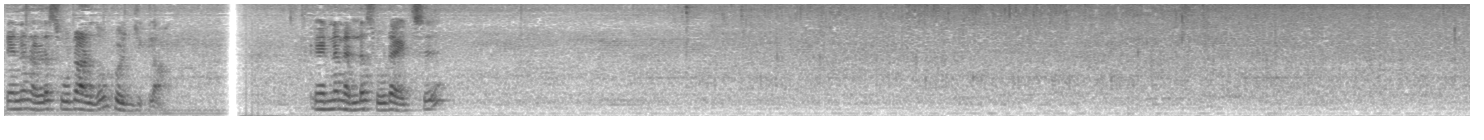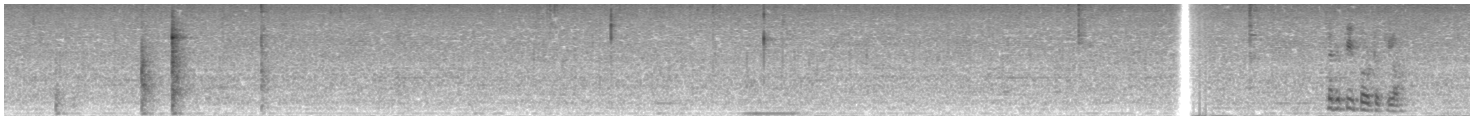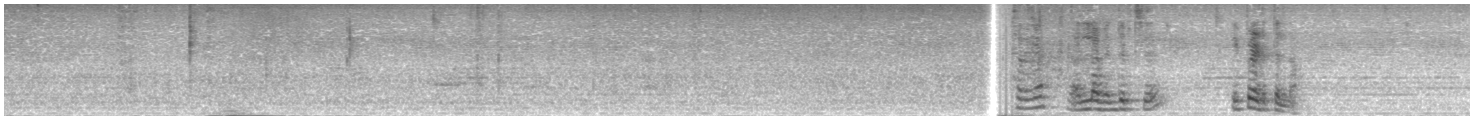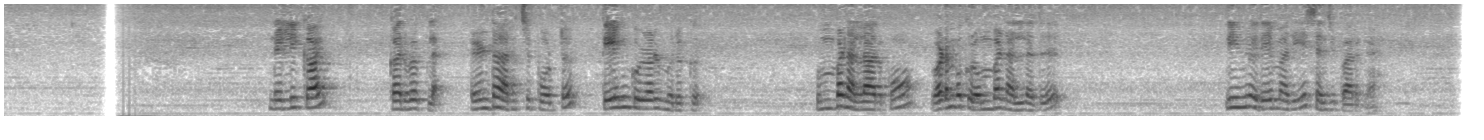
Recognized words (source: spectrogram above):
எண்ணெய் நல்லா சூடானதும் புழிஞ்சிக்கலாம். எண்ணெய் நல்லா சூடாயிடுச்சு. திருப்பி போட்டுக்கலாம். சரிங்க நல்லா வெந்துருச்சு. இப்போ எடுத்துடலாம். நெல்லிக்காய் கருவேப்பிலை ரெண்டும் அரைச்சி போட்டு தேன் குழல் முறுக்கு. ரொம்ப நல்லா இருக்கும். உடம்புக்கு ரொம்ப நல்லது. நீங்களும் இதே மாதிரியே செஞ்சு பாருங்கள்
